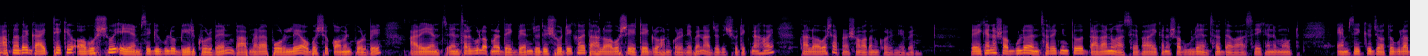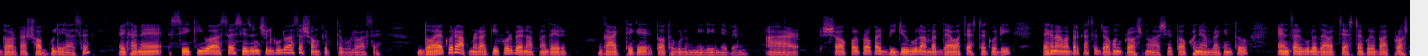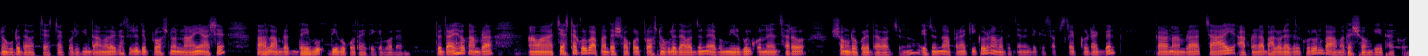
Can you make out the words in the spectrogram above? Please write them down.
আপনাদের গাইড থেকে অবশ্যই এই এমসিকিউগুলো বের করবেন বা আপনারা পড়লে অবশ্যই কমেন্ট পড়বে। আর এই অ্যান্সারগুলো আপনারা দেখবেন। যদি সঠিক হয় তাহলে অবশ্যই এটাই গ্রহণ করে নেবেন। আর যদি সঠিক না হয় তাহলে অবশ্যই আপনারা সমাধান করে নেবেন। তো এখানে সবগুলো অ্যান্সারে কিন্তু দাগানো আছে বা এখানে সবগুলো অ্যান্সার দেওয়া আছে। এখানে মোট এমসিকিউ যতগুলো দরকার সবগুলোই আছে। এখানে সিকিউ আছে সৃজনশীলগুলো আছে সংক্ষিপ্তগুলো আছে। দয়া করে আপনারা কি করবেন? আপনাদের গাইড থেকে তথ্যগুলো মিলিয়ে নেবেন। আর সকল প্রকার ভিডিওগুলো আমরা দেওয়ার চেষ্টা করি। দেখেন, আমাদের কাছে যখন প্রশ্ন আসে, তখনই আমরা কিন্তু অ্যান্সারগুলো দেওয়ার চেষ্টা করি বা প্রশ্নগুলো দেওয়ার চেষ্টা করি। কিন্তু আমাদের কাছে যদি প্রশ্ন নাই আসে, তাহলে আমরা দেব, দিব কোথায় থেকে বলেন? তো যাই হোক, আমরা আমার চেষ্টা করব আপনাদের সকল প্রশ্নগুলো দেওয়ার জন্য এবং নির্ভুল কোনো অ্যান্সারও সংগ্রহ করে দেওয়ার জন্য। এই জন্য আপনারা কী করুন, আমাদের চ্যানেলটিকে সাবস্ক্রাইব করে রাখবেন। কারণ আমরা চাই আপনারা ভালো রেজাল্ট করুন বা আমাদের সঙ্গেই থাকুন।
